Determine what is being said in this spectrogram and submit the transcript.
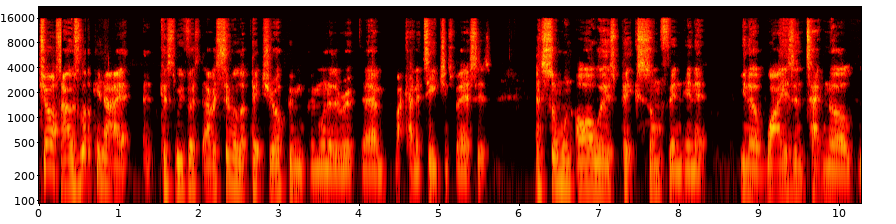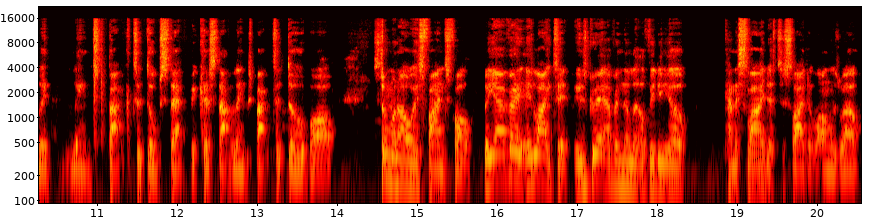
sure I was looking at it because we've have a similar picture up in, in one of the um, my kind of teaching spaces, and someone always picks something in it. You know, why isn't techno li- linked back to dubstep because that links back to dub or someone always finds fault. But yeah, I very I liked it. It was great having the little video kind of slider to slide along as well.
